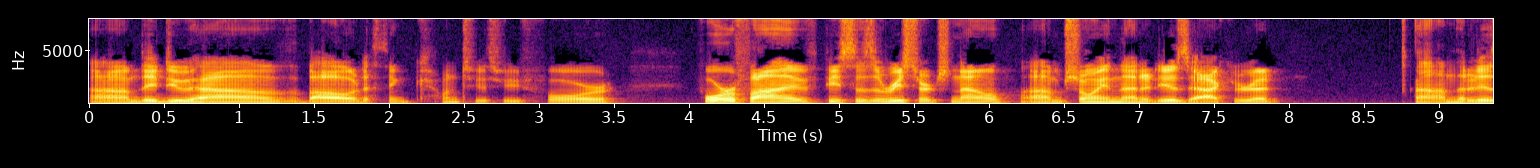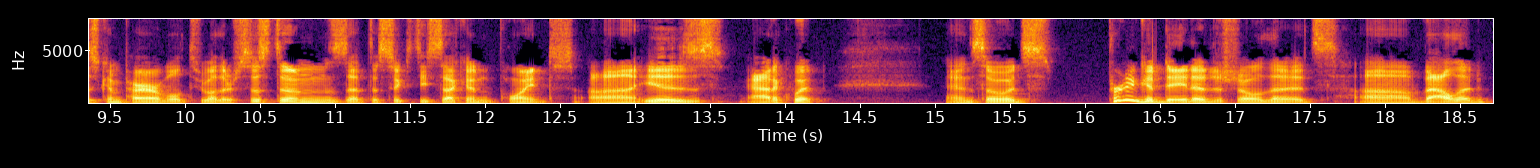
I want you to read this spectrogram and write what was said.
Um, they do have about, I think, one, two, three, four, four or five pieces of research now um, showing that it is accurate, um, that it is comparable to other systems, that the 60 second point uh, is adequate. And so it's pretty good data to show that it's uh, valid.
